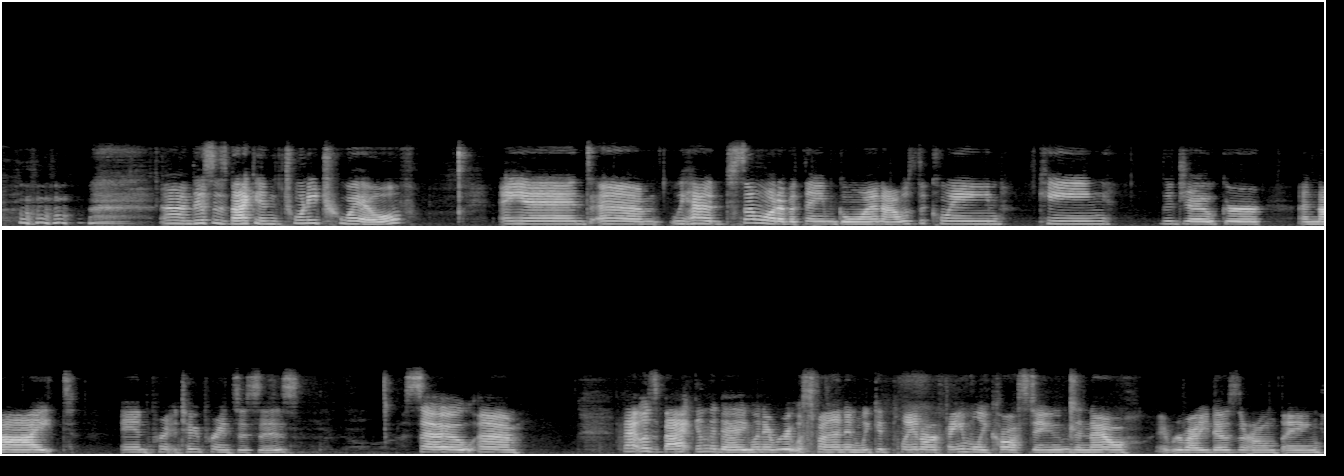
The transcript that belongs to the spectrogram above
um, this is back in 2012. And um, we had somewhat of a theme going. I was the queen, king, the joker, a knight, and two princesses. So, um, that was back in the day whenever it was fun and we could plan our family costumes and now everybody does their own thing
